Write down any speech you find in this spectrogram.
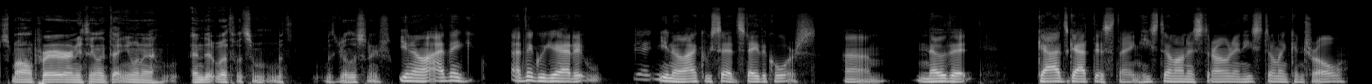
small prayer or anything like that, you want to end it with with some with with your listeners? You know, I think I think we got it. You know, like we said, stay the course. Um, know that God's got this thing. He's still on His throne and He's still in control,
